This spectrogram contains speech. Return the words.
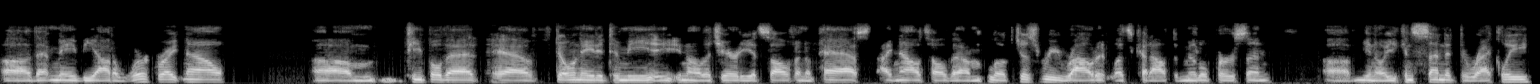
uh, that may be out of work right now um, people that have donated to me, you know, the charity itself in the past, I now tell them, look, just reroute it. Let's cut out the middle person. Um, you know, you can send it directly.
